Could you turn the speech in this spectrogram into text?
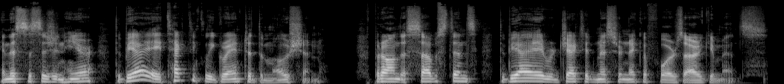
In this decision here, the BIA technically granted the motion, but on the substance, the BIA rejected Mr. Nchifor's arguments.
